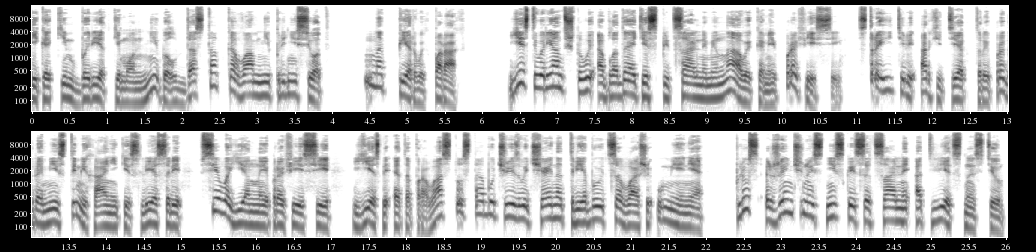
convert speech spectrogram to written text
и каким бы редким он ни был, достатка вам не принесет. На первых порах. Есть вариант, что вы обладаете специальными навыками, профессией. Строители, архитекторы, программисты, механики, слесари, все военные профессии. Если это про вас, то стабу чрезвычайно требуются ваши умения. Плюс женщины с низкой социальной ответственностью.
